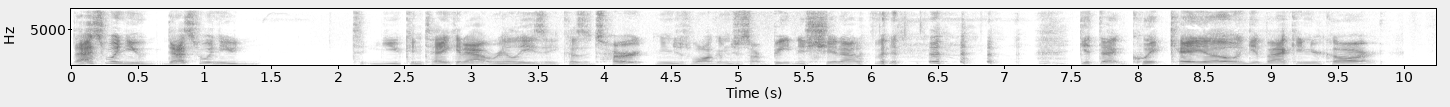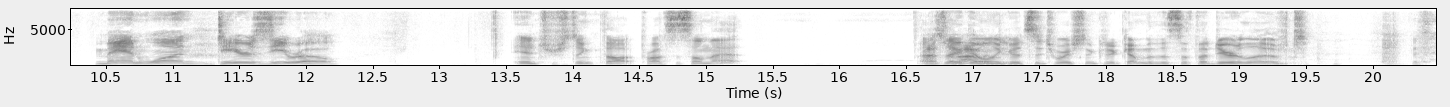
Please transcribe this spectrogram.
that's when you that's when you you can take it out real easy because it's hurt. You can just walk up and just start beating the shit out of it. get that quick KO and get back in your car. Man one, deer zero. Interesting thought process on that. I That's think the I only good situation that could have come of this if the deer lived.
